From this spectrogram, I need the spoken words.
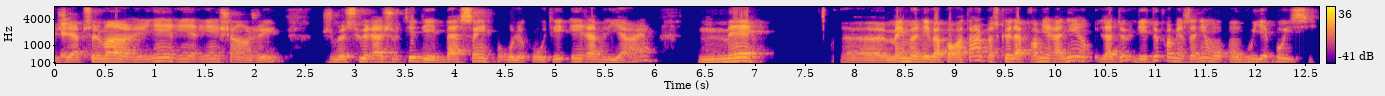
J'ai absolument rien, rien, rien changé. Je me suis rajouté des bassins pour le côté érablière, mais euh, même un évaporateur, parce que la première année, la deux, les deux premières années, on, on bouillait pas ici.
